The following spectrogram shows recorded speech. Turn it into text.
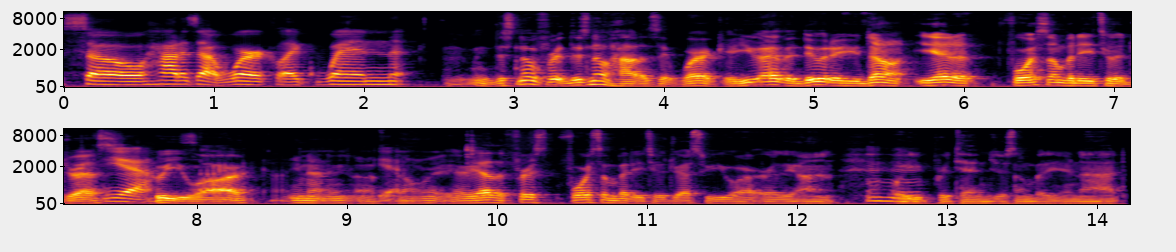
so how does that work? Like when? I mean, there's no there's no how does it work. You either do it or you don't. You gotta force somebody to address Yeah, who you sorry, are. You know what I mean? Oh, Yeah. Don't worry. You either first force somebody to address who you are early on, or you pretend you're somebody you're not.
